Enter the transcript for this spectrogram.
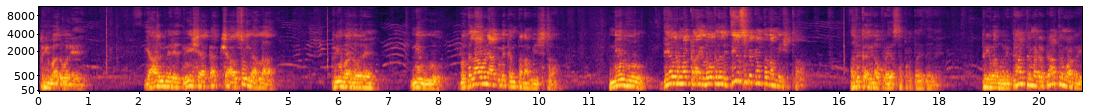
ಪ್ರಿಯವಾದವರೇ, ಯಾರ ಮೇಲೆ ದ್ವೇಷ, ಕಕ್ಷ, ಅಸೂಯ ಅಲ್ಲ. ಪ್ರಿಯವಾದವರೇ, ನೀವು ಬದಲಾವಣೆ ಆಗಬೇಕಂತ ನಮ್ಮ ಇಷ್ಟ. ನೀವು ದೇವರ ಮಕ್ಕಳಾಗಿ ಲೋಕದಲ್ಲಿ ಜೀವಿಸಬೇಕಂತ ನಮ್ಮ ಇಷ್ಟ. ಅದಕ್ಕಾಗಿ ನಾವು ಪ್ರಯಾಸ ಪಡ್ತಾ ಇದ್ದೇವೆ. ಪ್ರಿಯವಾದವರೇ, ಪ್ರಾರ್ಥನೆ ಮಾಡ್ರಿ ಪ್ರಾರ್ಥನೆ ಮಾಡ್ರಿ.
